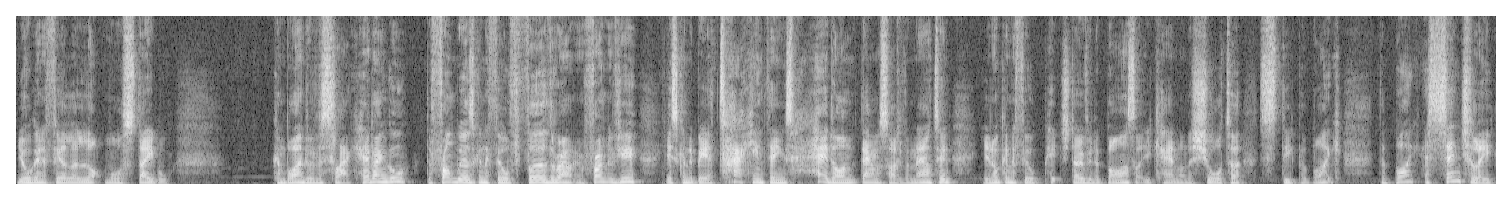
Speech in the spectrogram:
you're going to feel a lot more stable. Combined with a slack head angle, the front wheel is going to feel further out in front of you. It's going to be attacking things head on down the side of a mountain. You're not going to feel pitched over the bars like you can on a shorter, steeper bike. The bike essentially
